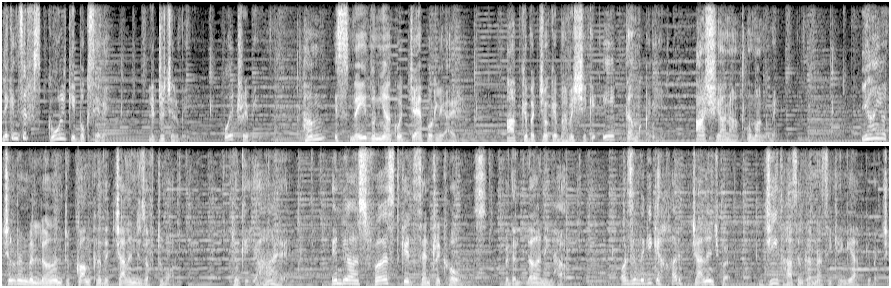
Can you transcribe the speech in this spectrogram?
लेकिन सिर्फ़ स्कूल की बुक से नहीं लिटरेचर भी पोएट्री भी। हम इस नई दुनिया को जयपुर ले आए हैं। आपके बच्चों के भविष्य के एकदम करीब, आशियाना उमंग में। यहाँ your children will learn to conquer the challenges of tomorrow क्योंकि यहाँ है India first kid centric homes with learning hub और ज़िंदगी के हर चैलेंज पर जीत हासिल करना सीखेंगे आपके बच्चे।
